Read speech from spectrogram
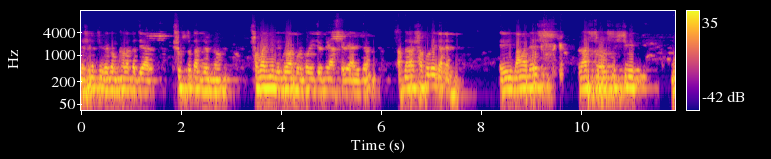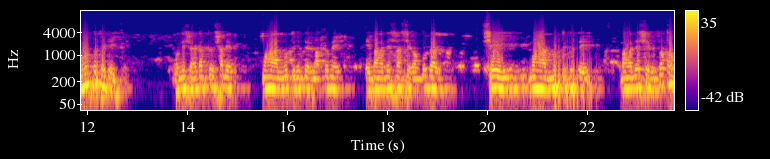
দেশনেত্রী বেগম খালেদা জিয়ার সুস্থতার জন্য সবাই মিলে দোয়া করব, এই জন্য আজকের আয়োজন। আপনারা সকলেই জানেন, এই বাংলাদেশ রাষ্ট্র সৃষ্টির মুহূর্ত থেকেই উনিশশো একাত্তর সালের মহান মুক্তিযুদ্ধের মাধ্যমে এই বাংলাদেশ রাষ্ট্রের অভ্যুদয় সেই মহান মুক্তিযুদ্ধে বাংলাদেশের প্রথম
